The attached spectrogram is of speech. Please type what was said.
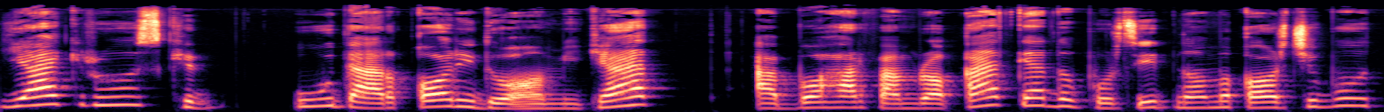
یک روز که او در قاری دعا می کرد ابا حرفم را قطع کرد و پرسید نام قار چی بود؟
